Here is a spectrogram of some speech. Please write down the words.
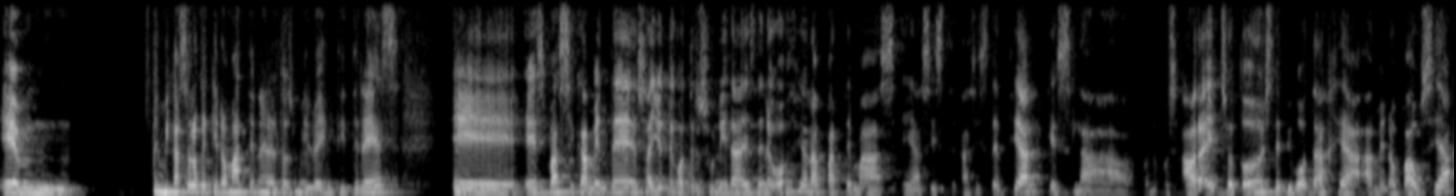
Em, en mi caso, lo que quiero mantener en el 2023 eh, es básicamente, o sea, yo tengo tres unidades de negocio, la parte más eh, asistencial, que es la, bueno, pues ahora he hecho todo este pivotaje a, menopausia,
